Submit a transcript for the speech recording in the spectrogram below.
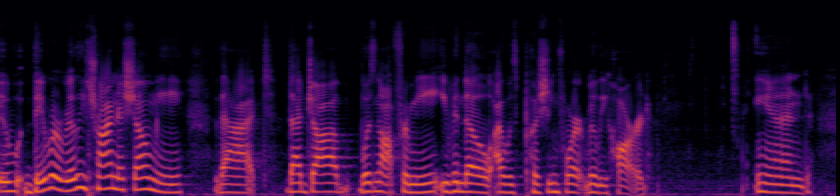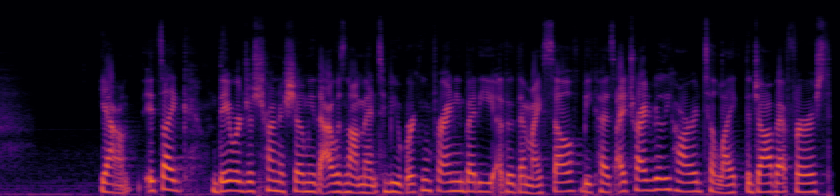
It, they were really trying to show me that that job was not for me, even though I was pushing for it really hard. And yeah, it's like they were just trying to show me that I was not meant to be working for anybody other than myself because I tried really hard to like the job at first.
